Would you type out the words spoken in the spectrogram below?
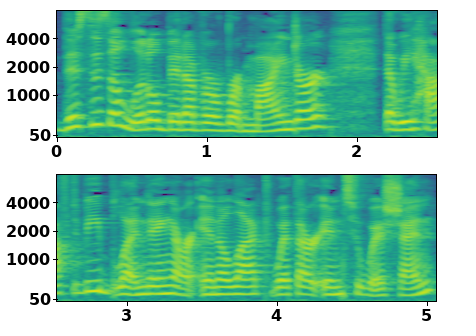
This is a little bit of a reminder that we have to be blending our intellect with our intuition,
